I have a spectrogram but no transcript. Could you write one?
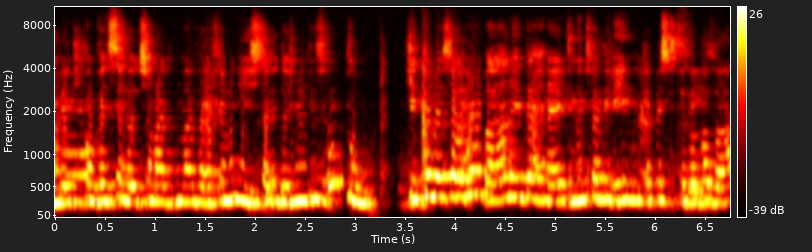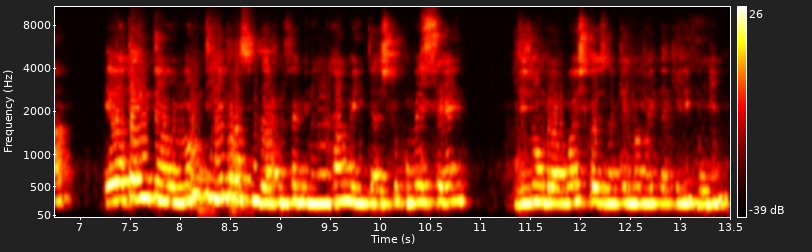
meio que convencionou de chamar de Primavera Feminista, de 2015 foi tu. Que começou a bombar na internet, muito feminino, muita pesquisa, blá. Eu até então não tinha proximidade com o feminino, realmente. Acho que eu comecei a vislumbrar algumas coisas naquele momento, daquele boom.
